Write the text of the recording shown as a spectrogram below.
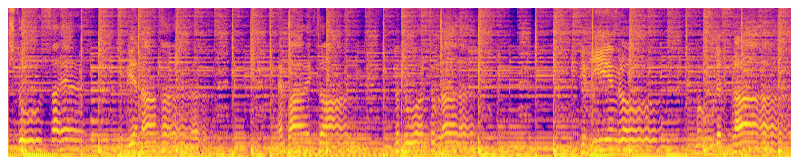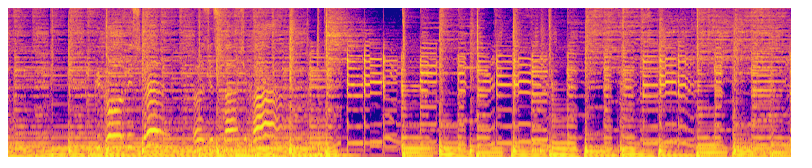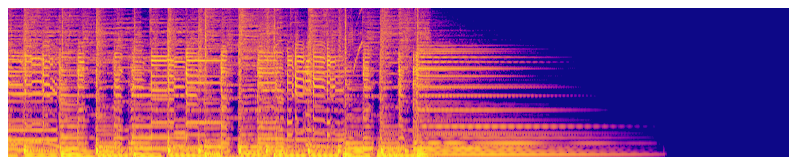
kështu sa her që bje nata E mbaj këtë anë në duar të vrara Një hi e ngro më ullet flara Ky korbi shkret është gjithka që ka, që ka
